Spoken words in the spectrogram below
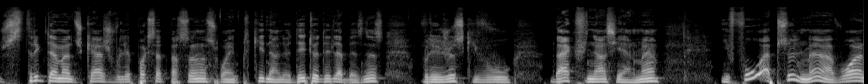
strictement du cash, ne voulez pas que cette personne soit impliquée dans le day-to-day de la business, vous voulez juste qu'il vous back financièrement, il faut absolument avoir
